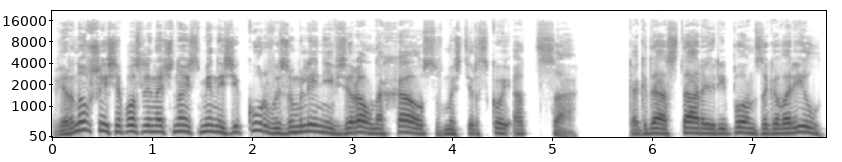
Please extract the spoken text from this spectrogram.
Вернувшийся после ночной смены Зикур в изумлении взирал на хаос в мастерской отца. Когда старый Рипон заговорил,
